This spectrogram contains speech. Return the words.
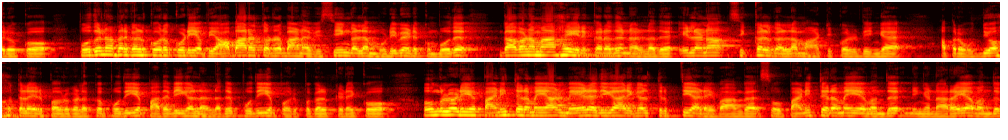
இருக்கும் புது நபர்கள் கூறக்கூடிய வியாபார தொடர்பான விஷயங்களை முடிவெடுக்கும் போது கவனமாக இருக்கிறது நல்லது. இல்லைனா சிக்கல்களில் மாட்டிக்கொள்வீங்க. அப்புறம் உத்தியோகத்தில் இருப்பவர்களுக்கு புதிய பதவிகள் அல்லது புதிய பொறுப்புகள் கிடைக்கும் உங்களுடைய பணித்திறமையால் மேலதிகாரிகள் திருப்தி அடைவாங்க. ஸோ பணித்திறமையை வந்து நீங்கள் நிறைய வந்து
